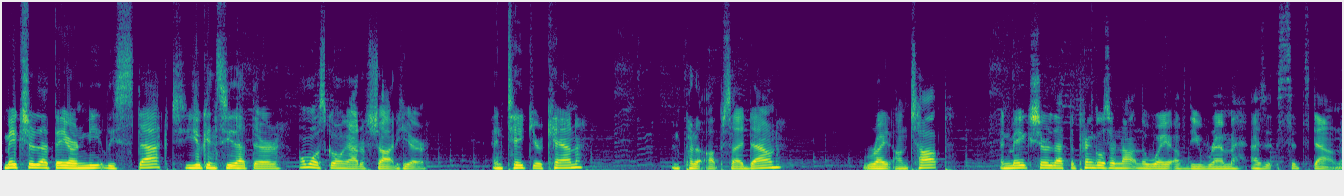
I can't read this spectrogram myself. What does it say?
Make sure that they are neatly stacked. You can see that they're almost going out of shot here. And take your can and put it upside down, right on top. And make sure that the Pringles are not in the way of the rim as it sits down.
